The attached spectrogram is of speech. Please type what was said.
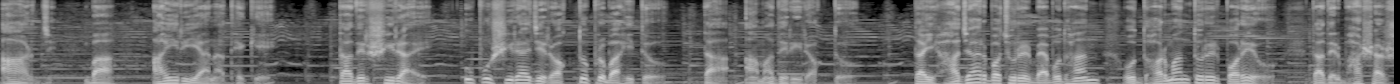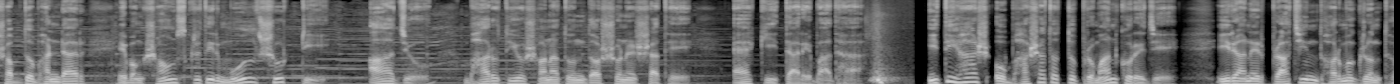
আর্য বা আইরিয়ানা থেকে। তাদের শিরায়, উপশিরায় যে রক্ত প্রবাহিত, তা আমাদেরই রক্ত। তাই হাজার বছরের ব্যবধান ও ধর্মান্তরের পরেও তাদের ভাষার শব্দভাণ্ডার এবং সংস্কৃতির মূল সুরটি আজও ভারতীয় সনাতন দর্শনের সাথে একই তারে বাঁধা। ইতিহাস ও ভাষাতত্ত্ব প্রমাণ করে যে ইরানের প্রাচীন ধর্মগ্রন্থ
